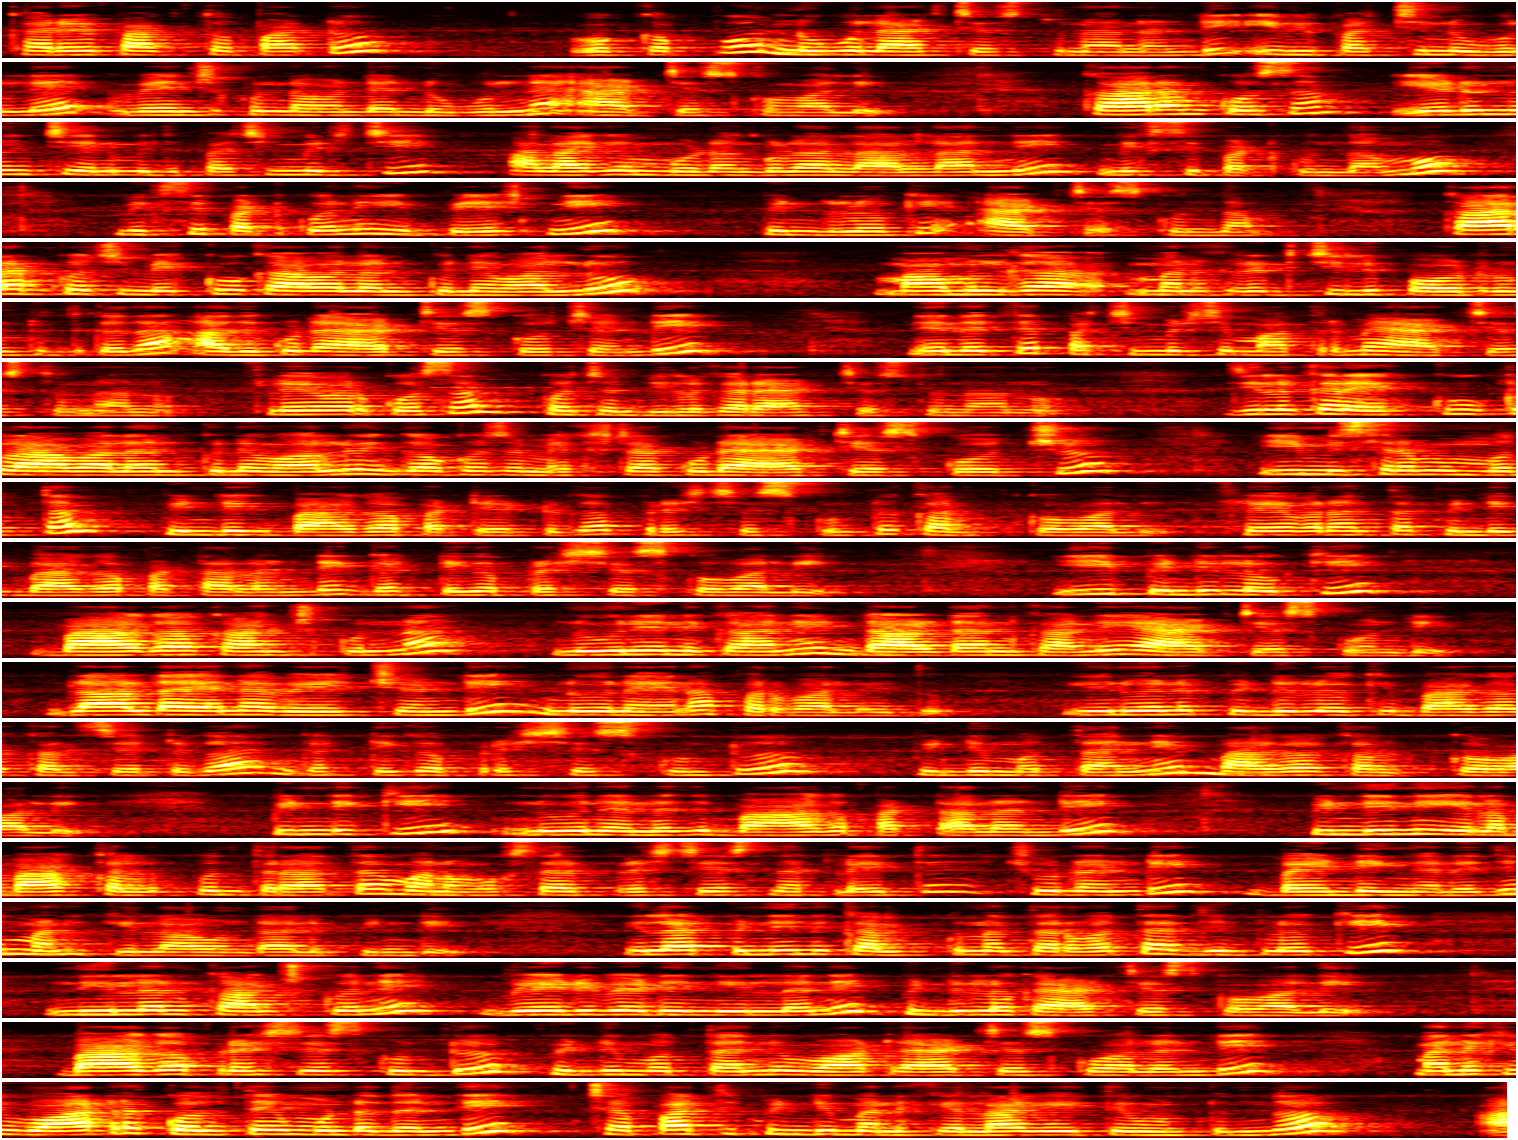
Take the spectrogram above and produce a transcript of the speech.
కరివేపాకుతో పాటు ఒక కప్పు నువ్వులు యాడ్ చేస్తున్నానండి. ఇవి పచ్చి నువ్వులే వేయించకుండా ఉండే నువ్వులనే యాడ్ చేసుకోవాలి. కారం కోసం ఏడు నుంచి ఎనిమిది పచ్చిమిర్చి అలాగే మూడు అంగుళాల అల్లాన్ని మిక్సీ పట్టుకుందాము. మిక్సీ పట్టుకొని ఈ పేస్ట్ని పిండిలోకి యాడ్ చేసుకుందాం. కారం కొంచెం ఎక్కువ కావాలనుకునే వాళ్ళు మామూలుగా మనకు రెడ్ చిల్లీ పౌడర్ ఉంటుంది కదా అది కూడా యాడ్ చేసుకోవచ్చండి. నేనైతే పచ్చిమిర్చి మాత్రమే యాడ్ చేస్తున్నాను. ఫ్లేవర్ కోసం కొంచెం జీలకర్ర యాడ్ చేస్తున్నాను. జీలకర్ర ఎక్కువ కావాలనుకునే వాళ్ళు ఇంకా కొంచెం ఎక్స్ట్రా కూడా యాడ్ చేసుకోవచ్చు. ఈ మిశ్రమం మొత్తం పిండికి బాగా పట్టేట్టుగా ప్రెస్ చేసుకుంటూ కలుపుకోవాలి. ఫ్లేవర్ అంతా పిండికి బాగా పట్టాలండి గట్టిగా ప్రెస్ చేసుకోవాలి. ఈ పిండిలోకి బాగా కాంచుకున్న నూనెని కానీ డాల్డాని కానీ యాడ్ చేసుకోండి. డాల్డా అయినా వేయచ్చండి నూనె అయినా పర్వాలేదు. ఈ నూనె పిండిలోకి బాగా కలిసేట్టుగా గట్టిగా ప్రెస్ చేసుకుంటూ పిండి మొత్తాన్ని బాగా కలుపుకోవాలి. పిండికి నూనె అనేది బాగా పట్టాలండి. పిండిని ఇలా బాగా కలుపుకున్న తర్వాత మనం ఒకసారి ప్రెస్ చేసినట్లయితే చూడండి బైండింగ్ అనేది మనకి ఇలా ఉండాలి పిండి. ఇలా పిండిని కలుపుకున్న తర్వాత దీంట్లోకి నీళ్ళని కాంచుకొని వేడి వేడి నీళ్ళని పిండిలోకి యాడ్ చేసుకోవాలి. బాగా ప్రెస్ చేసుకుంటూ పిండి మొత్తాన్ని వాటర్ యాడ్ చేసుకోవాలండి. మనకి వాటర్ కొలత ఏమి ఉండదండి. చపాతీ పిండి మనకి ఎలాగైతే ఉంటుందో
